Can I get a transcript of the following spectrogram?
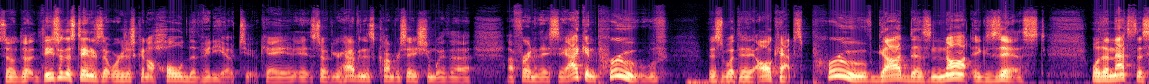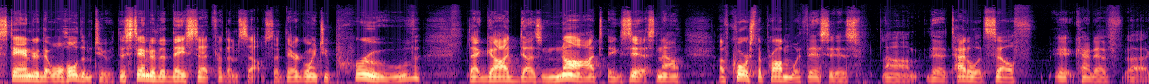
so the, these are the standards that we're just going to hold the video to. Okay. So if you're having this conversation with a, a friend and they say, I can prove, this is what they all caps, prove God does not exist. Well, then that's the standard that we'll hold them to, the standard that they set for themselves, that they're going to prove that God does not exist. Now, of course, the problem with this is um, the title itself, it kind of uh,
